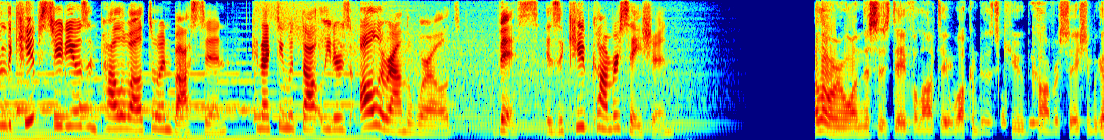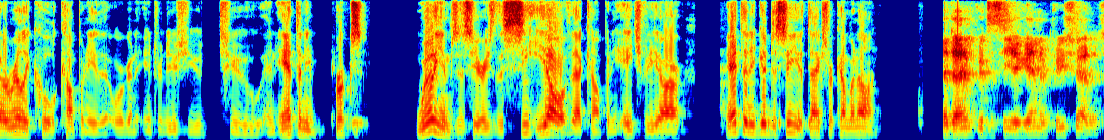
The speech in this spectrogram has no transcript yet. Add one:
From the CUBE studios in Palo Alto and Boston, connecting with thought leaders all around the world, this is a CUBE Conversation. Hello everyone, this is Dave Vellante welcome to this CUBE Conversation. We got a really cool company that we're going to introduce you to and Anthony Brooks Williams is here. He's the CEO of that company, HVR. Anthony, good to see you. Thanks for coming on. Hey Dave, good to see you again. Appreciate it.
